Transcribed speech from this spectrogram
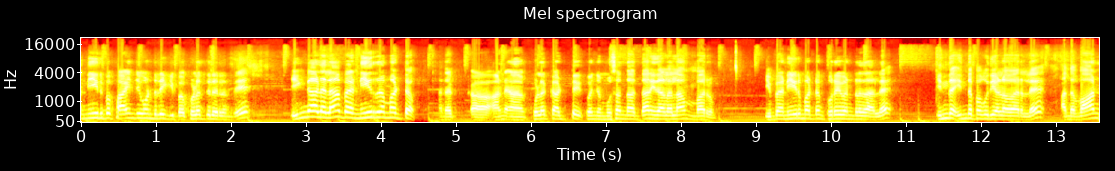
நீர் இப்ப பாய்ஞ்சு கொண்டிருக்கு இப்ப குளத்துல இருந்து இங்காலெல்லாம் இப்ப நீர்ற மட்டம் அந்த குளக்கட்டு கொஞ்சம் முசந்தாத்தான் இதாலெல்லாம் வரும். இப்ப நீர்மட்டம் குறைவுன்றதால இந்த இந்த பகுதியால வரல. அந்த வான்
